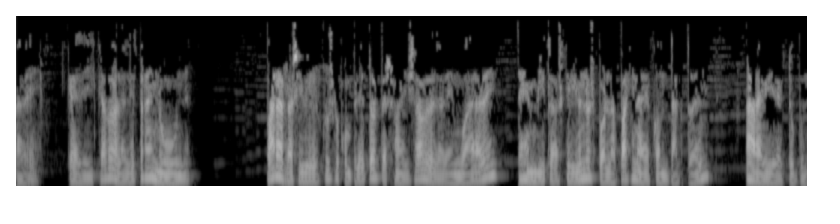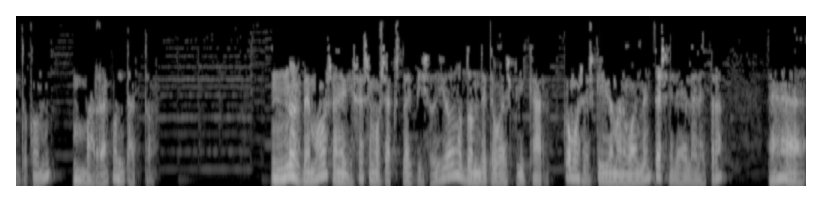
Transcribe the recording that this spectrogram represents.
árabe, que he dedicado a la letra Nun. Para recibir el curso completo personalizado de la lengua árabe, te invito a escribirnos por la página de contacto en arabidirecto.com barra contacto. Nos vemos en el vigésimo sexto episodio donde te voy a explicar cómo se escribe manualmente, se lee la letra. Ah,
